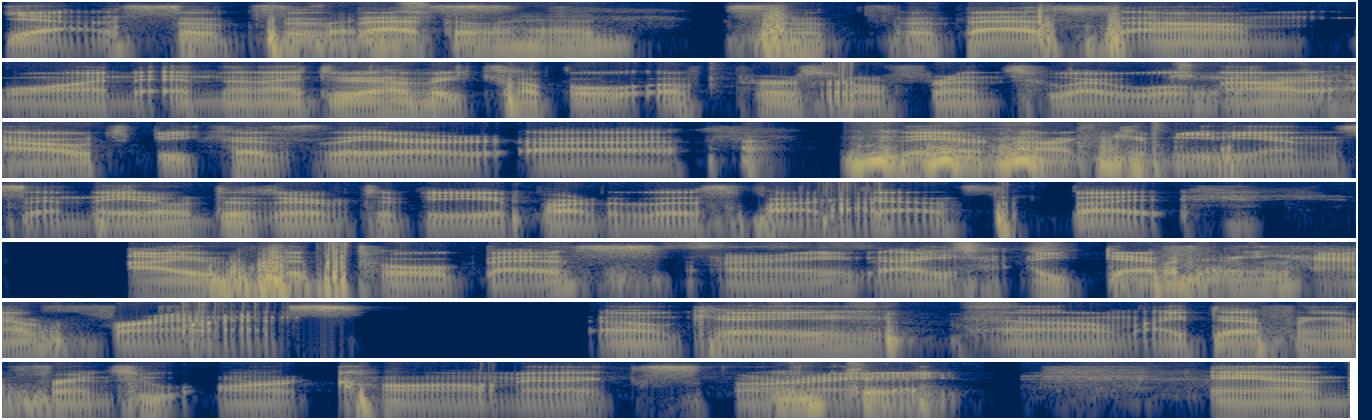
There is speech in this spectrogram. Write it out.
yeah. So, so advice. that's Go ahead. so so that's um one, and then I do have a couple of personal friends who I will not out because they are uh they are not comedians and they don't deserve to be a part of this podcast. But I've been told this. All right. I, I definitely Whatever. have friends. Okay. Um, I definitely have friends who aren't comics. All right. Okay. And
